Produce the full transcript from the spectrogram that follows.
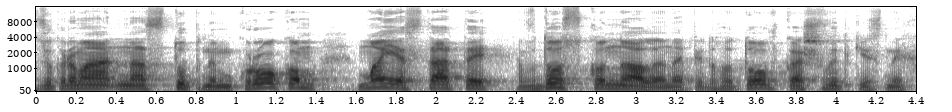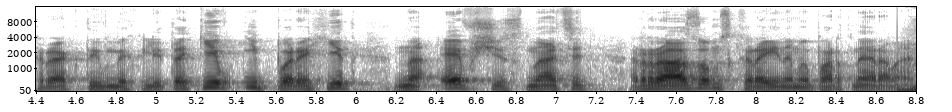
Зокрема, наступним кроком має стати вдосконалена підготовка швидкісних реактивних літаків і перехід на F-16 разом з країнами-партнерами.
